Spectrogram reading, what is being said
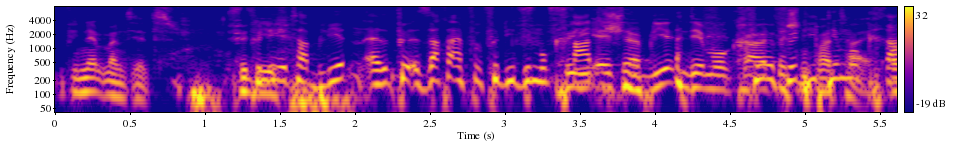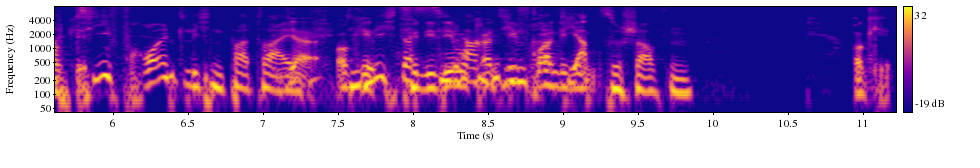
wie nennt man es jetzt? für die, etablierten, äh, für, sag einfach für die für die demokratischen, etablierten für, demokratischen für die Parteien. Okay. demokratiefreundlichen Parteien, Ja, okay, die nicht das für die Ziel haben, die Demokratie abzuschaffen. Okay,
